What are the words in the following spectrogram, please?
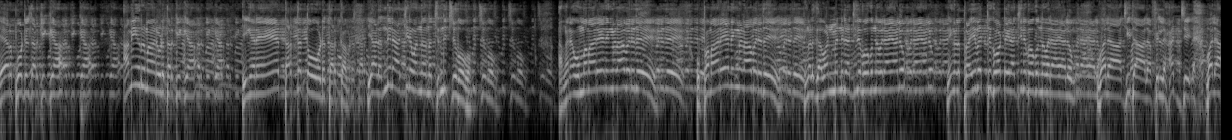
എയർപോർട്ടിൽ തർക്കിക്ക. അമീർമാരോട് തർക്കിക്ക. ഇങ്ങനെ തർക്കത്തോട് തർക്കം. ഇയാൾ എന്തിനാ അച്ഛന് വന്നതെന്ന് ചിന്തിച്ചു പോകും. അങ്ങനെ ഉമ്മമാരെ നിങ്ങളാവരുത്. ഉപ്പമാരെ നിങ്ങളാവരുത്. നിങ്ങൾ ഗവൺമെന്റിൽ അച്ഛന് പോകുന്നവരായാലും നിങ്ങൾ പ്രൈവറ്റ് കോട്ടയിൽ അച്ഛന് പോകുന്നവരായാലും വലാ ജിദാല ഫിൽ ഹജ്ജ് വലാ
